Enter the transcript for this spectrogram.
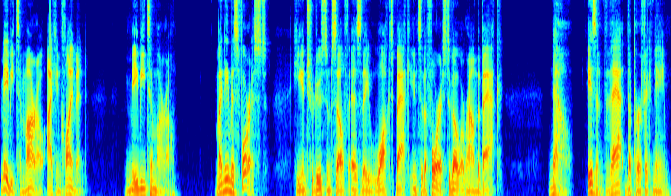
Maybe tomorrow I can climb it. Maybe tomorrow. My name is Forrest. He introduced himself as they walked back into the forest to go around the back. Now, isn't that the perfect name?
